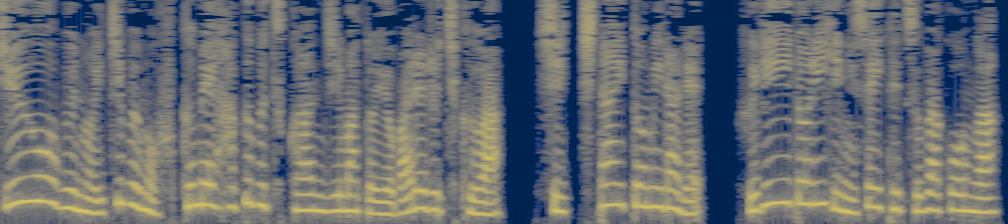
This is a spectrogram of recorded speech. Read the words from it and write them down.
中央部の一部も含め博物館島と呼ばれる地区は湿地帯とみられ、フリードリヒ二世鉄馬工が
